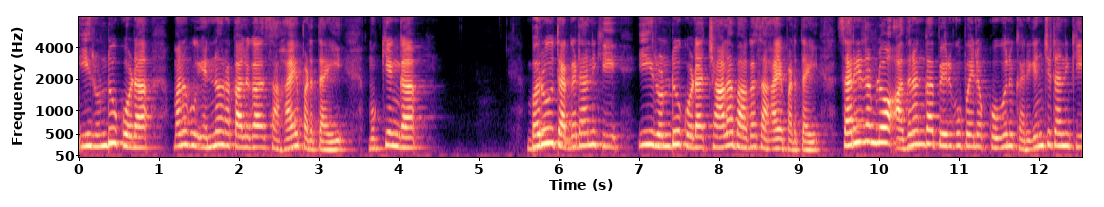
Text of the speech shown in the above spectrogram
ఈ రెండు కూడా మనకు ఎన్నో రకాలుగా సహాయపడతాయి. ముఖ్యంగా బరువు తగ్గడానికి ఈ రెండూ కూడా చాలా బాగా సహాయపడతాయి. శరీరంలో అదనంగా పెరిగిపోయిన కొవ్వును కరిగించడానికి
